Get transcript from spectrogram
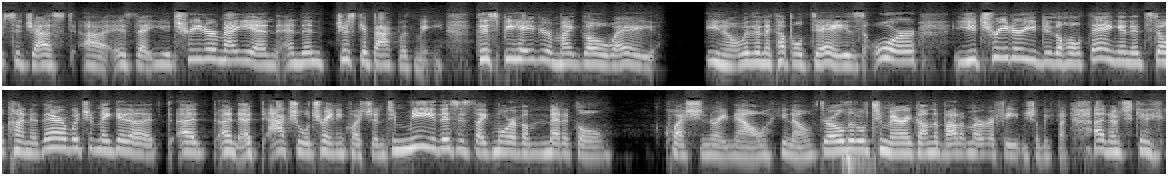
suggest uh, is that you treat her, Maggie, and, and then just get back with me. This behavior might go away you know within a couple days or you treat her you do the whole thing and it's still kind of there which would make it a, a an a actual training question. To me this is like more of a medical question right now. You know, throw a little turmeric on the bottom of her feet and she'll be fine. Uh, no, just kidding.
